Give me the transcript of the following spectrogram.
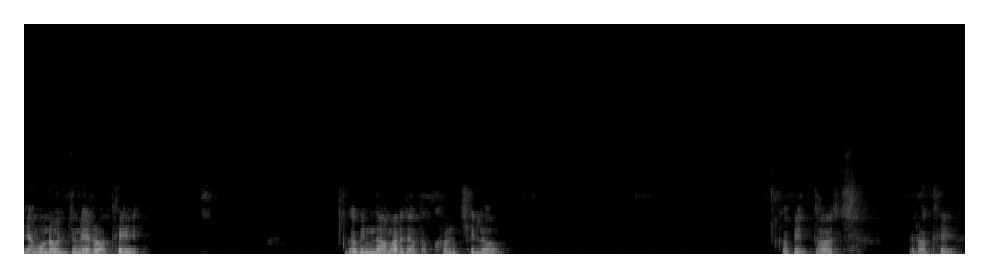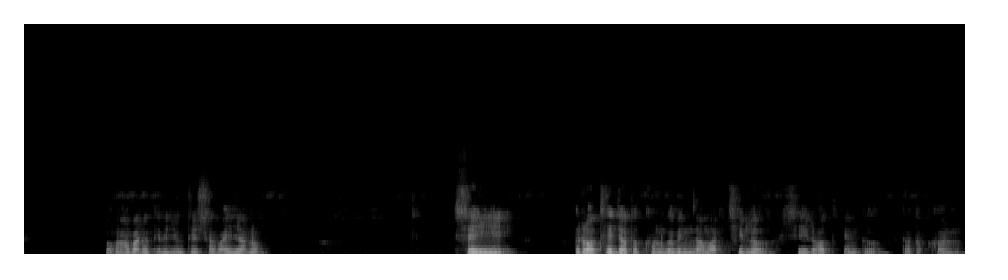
যেমন অর্জুনের রথে গোবিন্দ আমার যতক্ষণ ছিল, কপিধ্বজ রথে মহাভারতের যুদ্ধে সবাই জানো। সেই রথে যতক্ষণ গোবিন্দ আমার ছিল, সেই রথ কিন্তু ততক্ষণ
